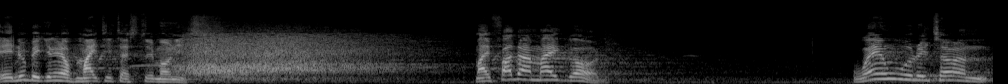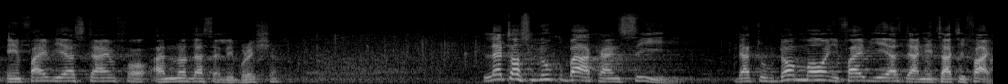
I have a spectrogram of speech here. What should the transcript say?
A new beginning of mighty testimonies. My Father my God, when we return in five years' time for another celebration, let us look back and see that we've done more in five years than in 35.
